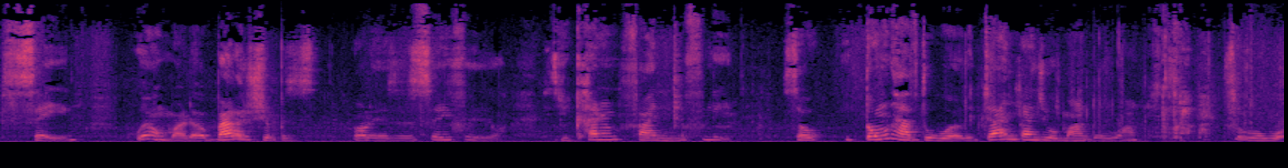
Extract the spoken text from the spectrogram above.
saying, Well, mother, battleship is oh, not as safe for you as you cannot find in the fleet. So you don't have to worry. Giant guns will mount one. So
